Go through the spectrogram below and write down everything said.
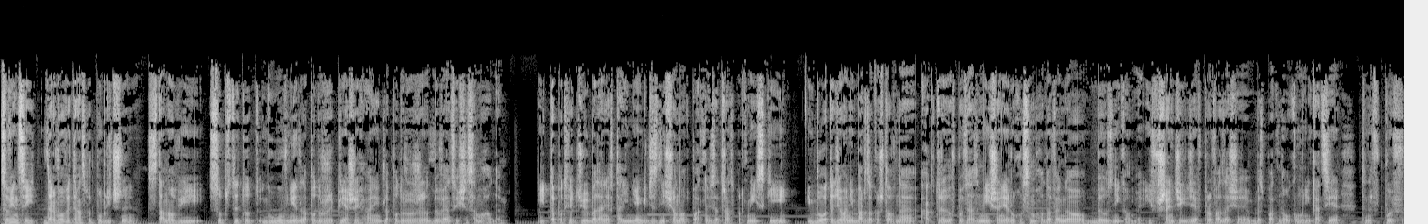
Co więcej, darmowy transport publiczny stanowi substytut głównie dla podróży pieszych, a nie dla podróży odbywających się samochodem. I to potwierdziły badania w Talinie, gdzie zniesiono odpłatność za transport miejski i było to działanie bardzo kosztowne, a którego wpływ na zmniejszenie ruchu samochodowego był znikomy. I wszędzie, gdzie wprowadza się bezpłatną komunikację, ten wpływ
